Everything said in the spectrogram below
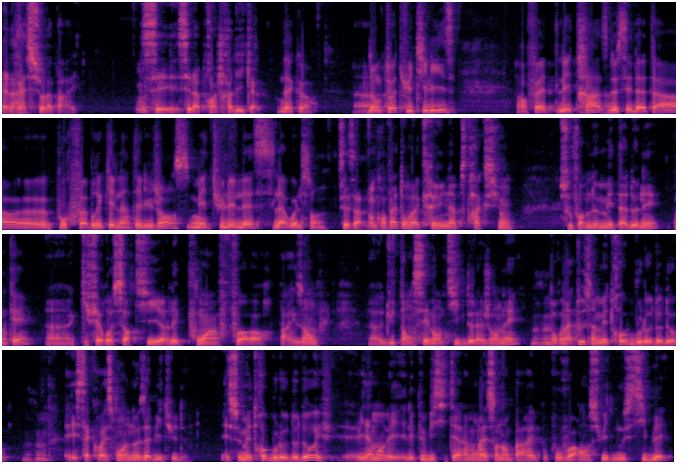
elle reste sur l'appareil. C'est c'est l'approche radicale. D'accord. Euh, Donc toi, tu utilises en fait les traces de ces datas euh, pour fabriquer de l'intelligence, mais tu les laisses là où elles sont. C'est ça. Donc en fait, on va créer une abstraction sous forme de métadonnées euh, qui fait ressortir les points forts, par exemple, euh, du temps sémantique de la journée. Mhm. Donc on a tous un métro boulot dodo Mhm. et ça correspond à nos habitudes. Et ce métro boulot dodo, évidemment, les, les publicitaires aimeraient s'en emparer pour pouvoir ensuite nous cibler.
